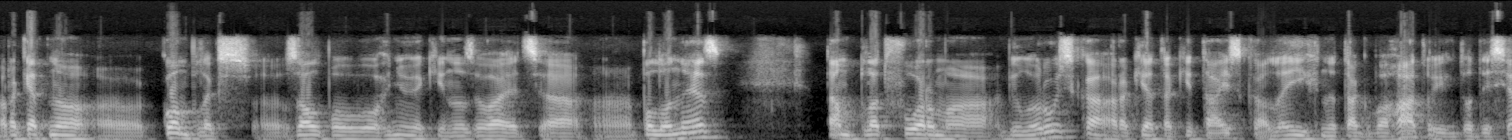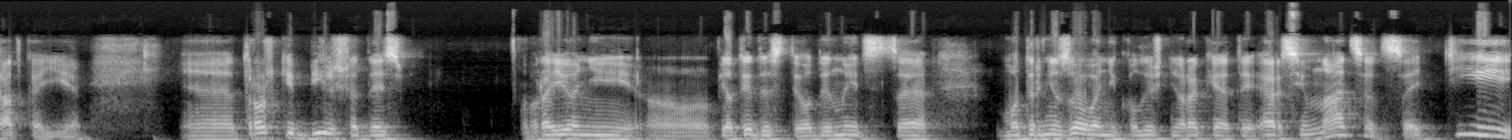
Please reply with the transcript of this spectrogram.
ракетно-комплекс е, залпового вогню, який називається е, Полонез. Там платформа білоруська, ракета китайська, але їх не так багато, їх до десятка є. Е, Трошки більше, десь в районі е, 50 одиниць. Це модернізовані колишні ракети Р-17. Це ті,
